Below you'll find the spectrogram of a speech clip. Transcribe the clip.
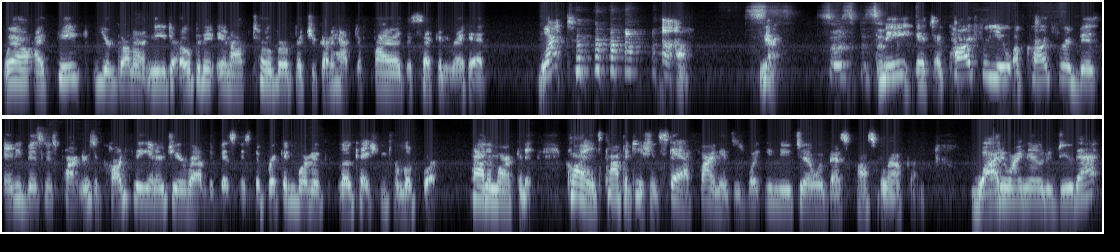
Well, I think you're going to need to open it in October, but you're going to have to fire the second redhead. What? uh-uh. No. So specific. Me, it's a card for you, a card for a biz- any business partners, a card for the energy around the business, the brick and mortar location to look for, how to market it, clients, competition, staff, finances, what you need to know with best possible outcome. Why do I know to do that?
